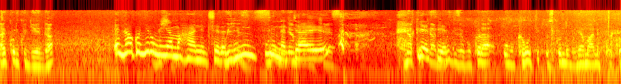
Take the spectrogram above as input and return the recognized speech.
ariko uri kugenda Eh, ntabwo nkiri umunyamahane gerard. Ni izina rya yesu. wigeze gukora ubu ukaba uti uzi ko ndi umunyamahane kuko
